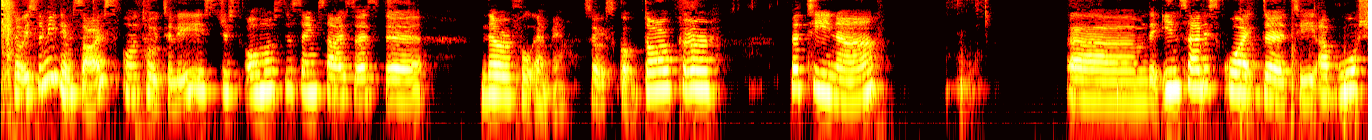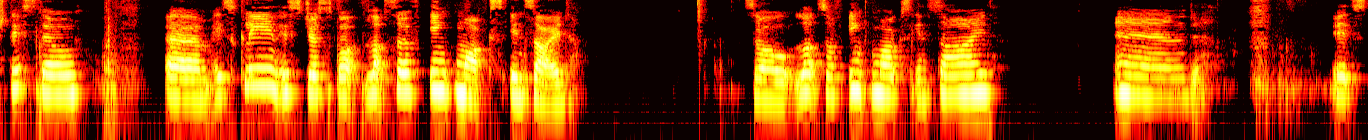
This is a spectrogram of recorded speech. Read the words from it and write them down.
So it's the medium size on totally. It's just almost the same size as the Neverfull mm so it's got darker patina um, the inside is quite dirty. I've washed this though. Um, it's clean. It's just got lots of ink marks inside. So lots of ink marks inside. And it's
